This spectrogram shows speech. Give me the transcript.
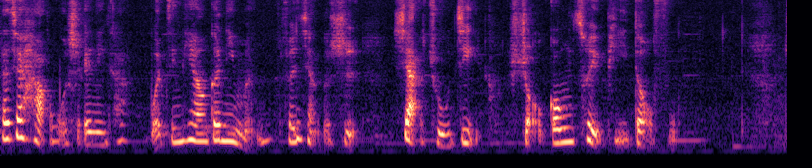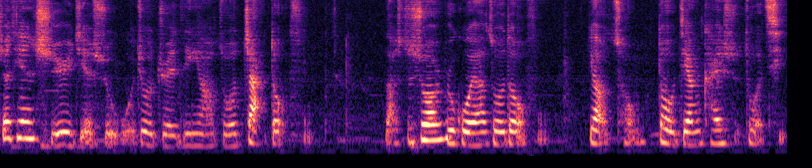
大家好，我是 Anika，我今天要跟你们分享的是下厨记手工脆皮豆腐。这天时日结束，我就决定要做炸豆腐。老师说，如果要做豆腐，要从豆浆开始做起。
